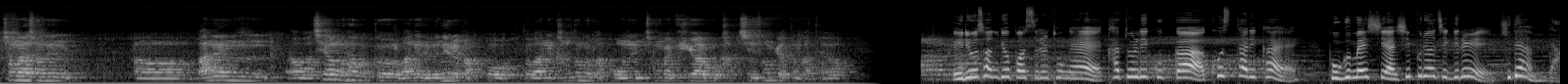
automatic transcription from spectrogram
정말 저는 어, 많은 어, 체험을 하고 또 많은 은혜를 받고 또 많은 감동을 받고 오는 정말 귀하고 값진 선교였던 것 같아요. 의료 선교 버스를 통해 카톨릭 국가 코스타리카에 복음의 씨앗이 뿌려지기를 기대합니다.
